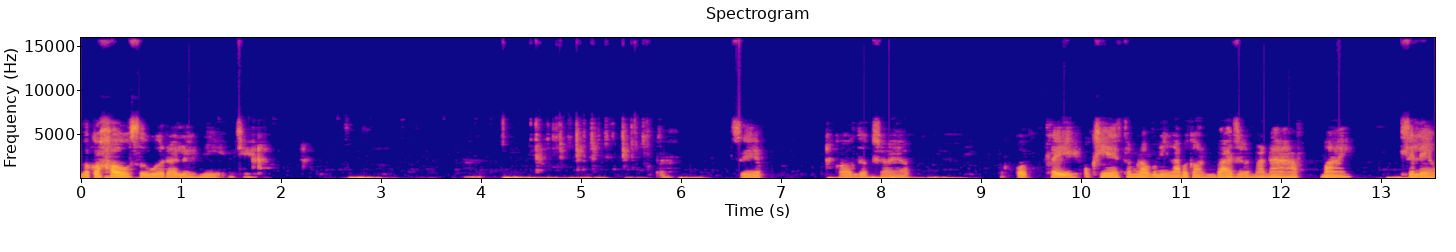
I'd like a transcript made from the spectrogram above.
แล้วก็เข้าเซิร์ฟเวอร์ได้เลยนี่โอเคเซฟก็เลือกใช้ครับ กด play โอเคสำหรับวันนี้ลาไปก่อนบ้านเจอกันมาหน้าครับบายเสร็จแล้ว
